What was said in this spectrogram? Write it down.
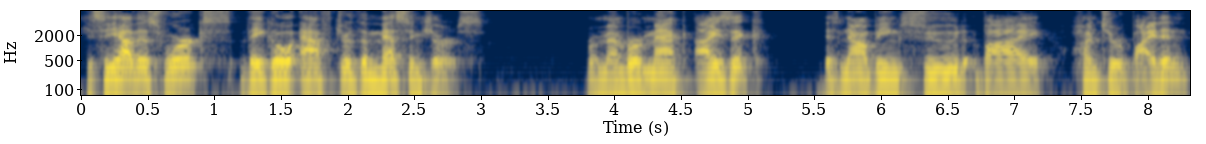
You see how this works? They go after the messengers. Remember, Mac Isaac is now being sued by Hunter Biden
